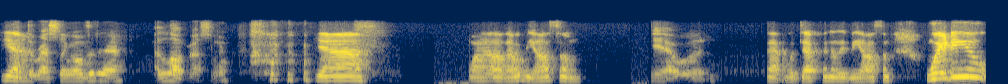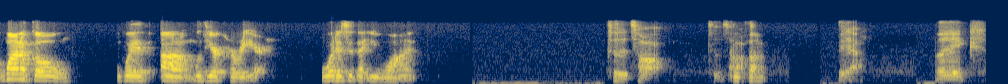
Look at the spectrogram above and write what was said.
Yeah. Like the wrestling over there. I love wrestling. yeah. Wow, that would be awesome. Yeah, it would that would definitely be awesome. Where do you want to go with um, with your career? What is it that you want? To the top. To the top. The top. Yeah. Like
